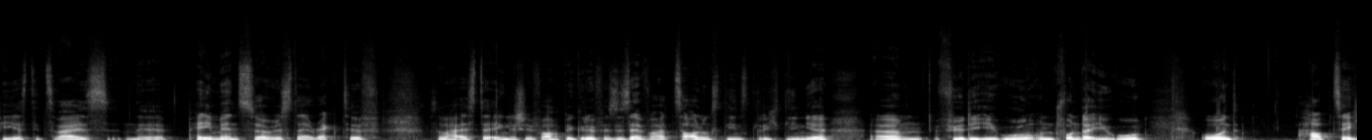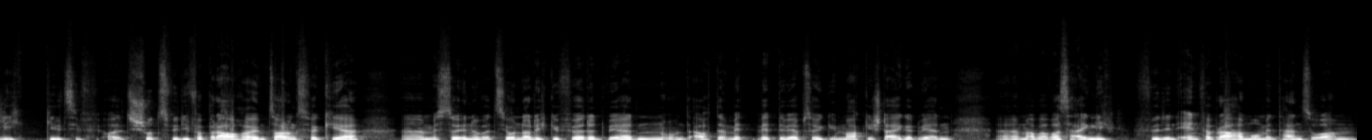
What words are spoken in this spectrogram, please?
PSD2 ist eine Payment Service Directive, so heißt der englische Fachbegriff. Es ist einfach eine Zahlungsdienstrichtlinie ähm, für die EU und von der EU und hauptsächlich gilt sie als Schutz für die Verbraucher im Zahlungsverkehr. Ähm, es soll Innovation dadurch gefördert werden und auch der Wettbewerb soll im Markt gesteigert werden. Ähm, aber was eigentlich für den Endverbraucher momentan so am,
